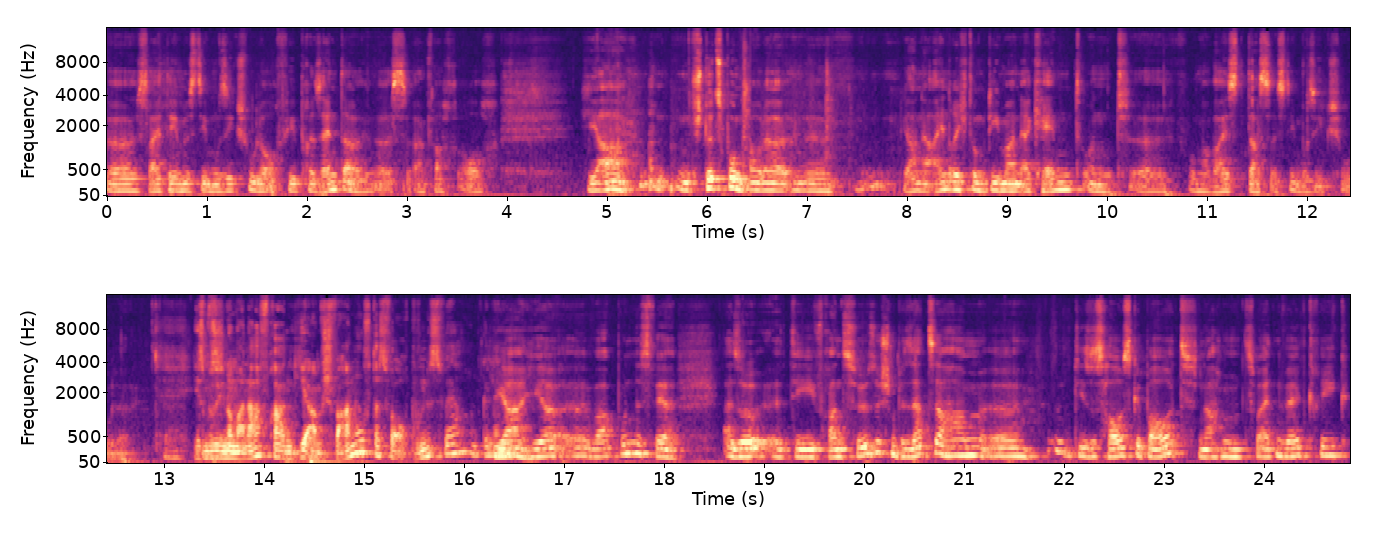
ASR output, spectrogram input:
Äh, seitdem ist die Musikschule auch viel präsenter. Das ist einfach auch ja, ein Stützpunkt oder eine, ja, eine Einrichtung, die man erkennt und äh, wo man weiß, das ist die Musikschule. Jetzt muss ich nochmal nachfragen, hier am Schwanhof, das war auch Bundeswehrgelände? Ja, hier äh, war Bundeswehr. Also äh, die französischen Besatzer haben äh, dieses Haus gebaut nach dem Zweiten Weltkrieg.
